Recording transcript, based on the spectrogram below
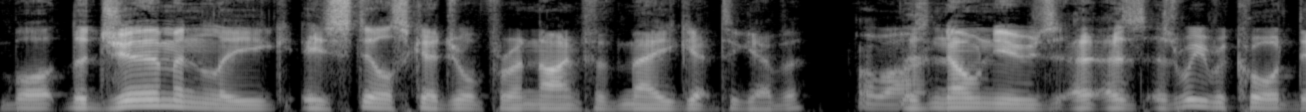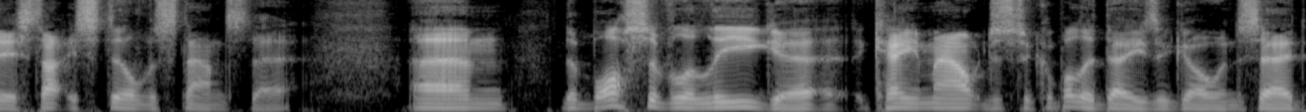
but the German league is still scheduled for a 9th of May get together. Oh, wow. There's no news as as we record this. That is still the stance there. Um, the boss of La Liga came out just a couple of days ago and said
